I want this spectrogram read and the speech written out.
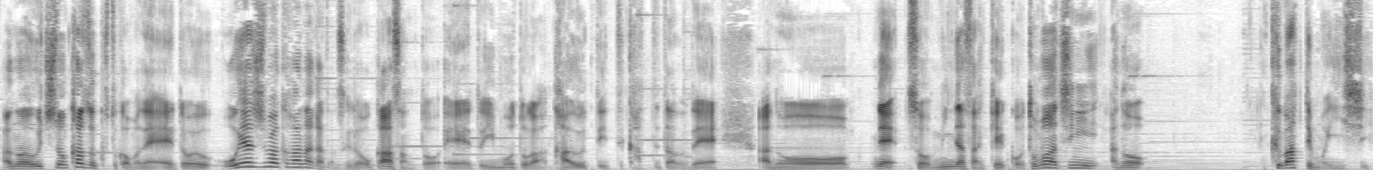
あの、うちの家族とかもね、えっ、ー、と、親父は買わなかったんですけど、お母さんと、えっ、ー、と、妹が買うって言って買ってたので、あのー、ね、そう、皆さん結構友達に、あの、配ってもいいし、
